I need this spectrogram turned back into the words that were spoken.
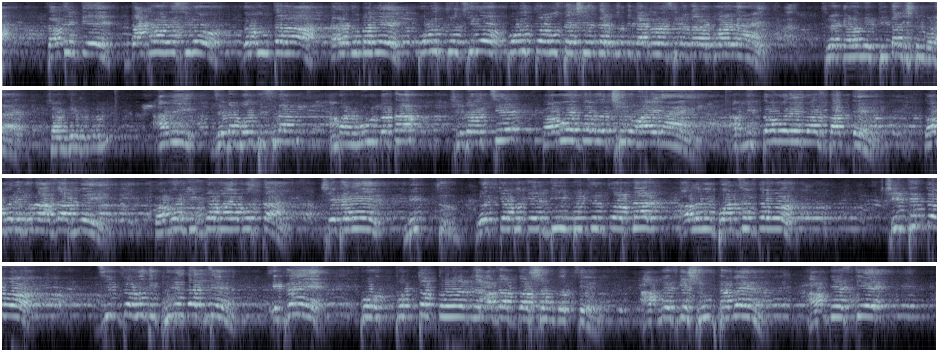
তাদেরকে হয়েছিল। যখন তারা এরকম ভাবে পবিত্র ছিল, পবিত্র অবস্থায় হয়েছিল, তারা করে নাই। সুরা কালামের তেতাল্লিশ নম্বর সংক্ষেপে আমি যেটা বলতেছিলাম, আমার মূল কথা, সেটা হচ্ছে, কবর জগৎ শুরু হয় নাই। আপনি কবরের মাছ বাদ দেন। কবরে কোনো আজাব নেই। কবর বিদ্যাময় অবস্থান সেখানে মৃত্যু রোজ কেমতের দিন পর্যন্ত আপনার আলমে বর্জন জগৎ সিদ্ধির জগৎ জীব জগতে ফিরে যাচ্ছেন। এখানে প্রত্যক্ষ আজাব দর্শন করছেন। আপনি আজকে সুখ খাবেন, আপনি আজকে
